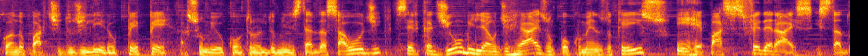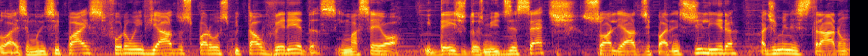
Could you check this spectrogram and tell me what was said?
quando o partido de Lira, o PP, assumiu o controle do Ministério da Saúde, cerca de um bilhão de reais, um pouco menos do que isso, em repasses federais, estaduais e municipais, foram enviados para o Hospital Veredas, em Maceió. E desde 2017, só aliados e parentes de Lira administraram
